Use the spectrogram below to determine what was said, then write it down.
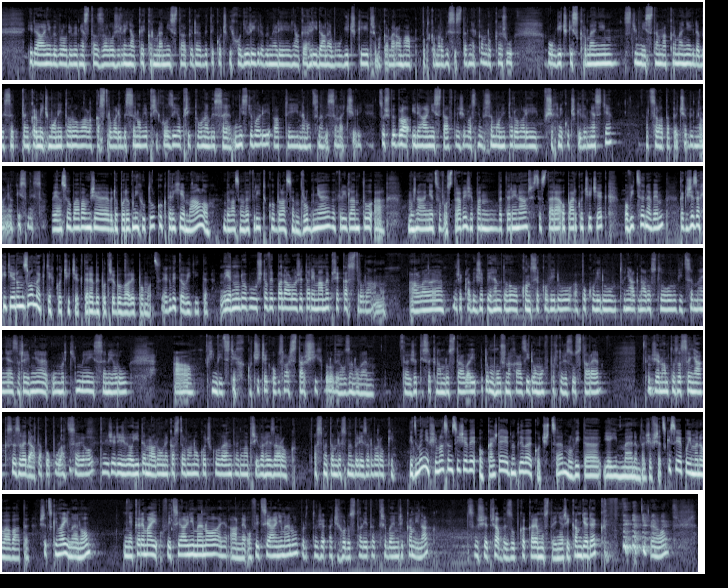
Ideálně by bylo, kdyby města založily nějaké krmné místa, kde by ty kočky chodily, kde by měly nějaké hlídané boudičky, třeba kamera má podkamerový systém někam do keřu, boudičky s krmením, s tím místem na krmení, kde by se ten krmič monitoroval a kastrovali by se nově příchozí a přítulné by se umístěvali a ty nemocné by se léčily. Což by byla ideální stav, takže vlastně by se monitorovaly všechny kočky ve městě a celá ta peče by měla nějaký smysl. Já se obávám, že do podobných útulků, kterých je málo, byla jsem ve Frýdku, byla jsem v Lubně ve Frýdlantu a možná něco v Ostravě, že pan veterinář se stará o pár kočiček, o více nevím, takže zachytí jenom zlomek těch kočiček, které by potřebovaly pomoc. Jak vy to vidíte? Jednu dobu už to vypadalo, že tady máme překastrováno ale řekla bych, že během toho konce covidu a po covidu to nějak narostlo víceméně zřejmě úmrtími seniorů a tím víc těch kočiček, obzvlášť starších, bylo vyhozeno ven. Takže ty se k nám dostávají, potom hůř nachází domov, protože jsou staré. Takže nám to zase nějak se zvedá, ta populace. Jo? Takže když vyhodíte mladou nekastrovanou kočku ven, tak má tři vrhy za rok. A jsme tam, kde jsme byli za dva roky. Nicméně všimla jsem si, že vy o každé jednotlivé kočce mluvíte jejím jménem, takže všechny si je pojmenováváte. Všechny mají jméno, Některé mají oficiální jméno a neoficiální jméno, protože ač ho dostali, tak třeba jim říkám jinak, což je třeba zubka, kterému stejně říkám dědek. jo.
